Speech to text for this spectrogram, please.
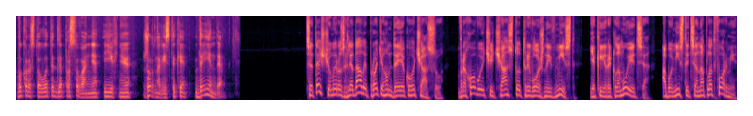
використовувати для просування їхньої журналістики деінде. Це те, що ми розглядали протягом деякого часу, враховуючи часто тривожний вміст, який рекламується або міститься на платформі,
